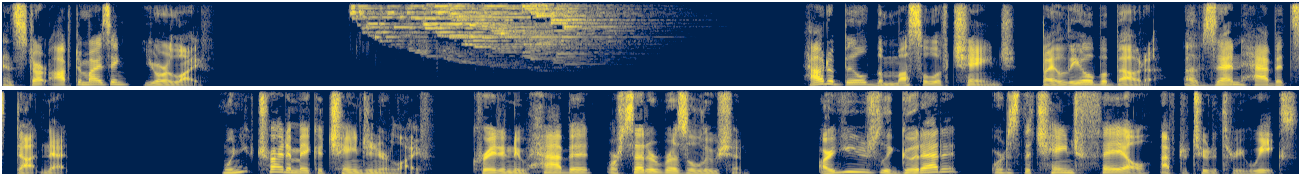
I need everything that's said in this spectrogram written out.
and start optimizing your life. How to Build the Muscle of Change by Leo Babauta of ZenHabits.net. When you try to make a change in your life, create a new habit, or set a resolution, are you usually good at it, or does the change fail after two to three weeks?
